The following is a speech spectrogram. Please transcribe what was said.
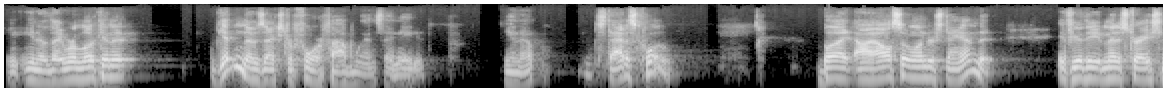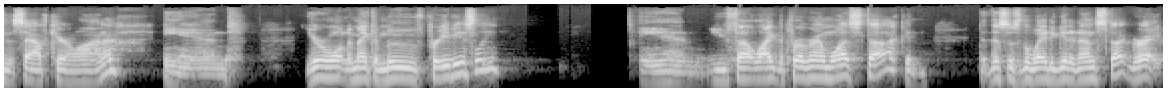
you know, they were looking at getting those extra four or five wins they needed, you know, status quo. But I also understand that if you're the administration of South Carolina and you're wanting to make a move previously and you felt like the program was stuck and that this was the way to get it unstuck, great.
